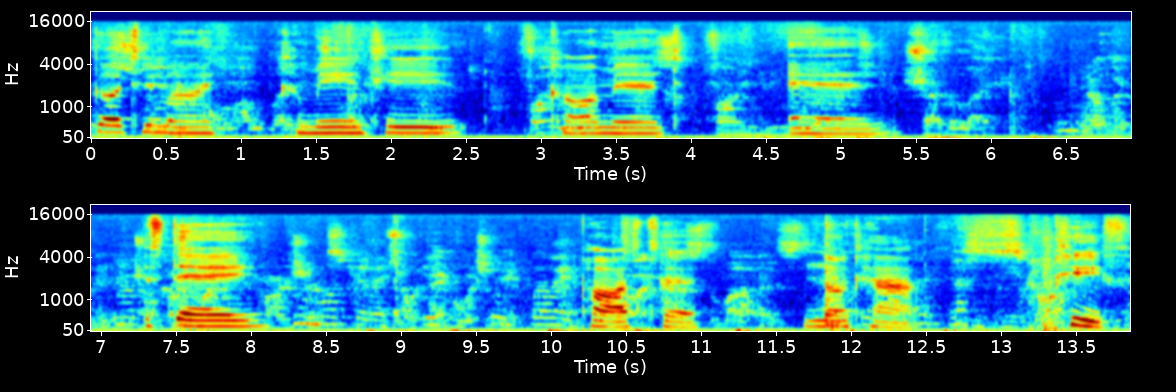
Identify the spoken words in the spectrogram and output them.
go to my community, comment, and stay positive. No cap. Peace.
